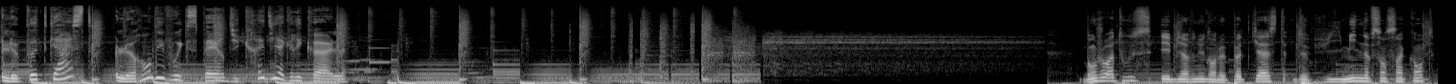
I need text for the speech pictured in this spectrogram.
Le podcast, le rendez-vous expert du Crédit Agricole. Bonjour à tous et bienvenue dans le podcast. Depuis 1950,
